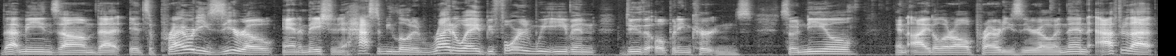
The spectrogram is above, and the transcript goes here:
That means um, that it's a priority zero animation. It has to be loaded right away before we even do the opening curtains. So kneel and idle are all priority zero. And then after that,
